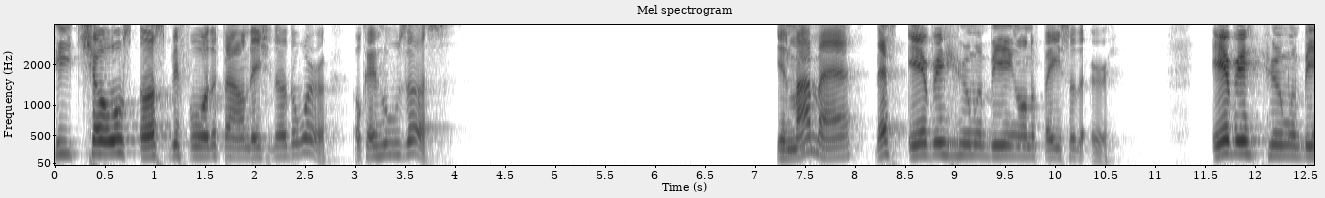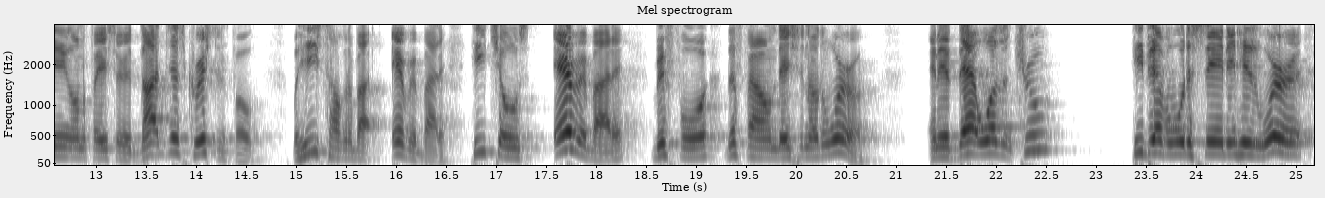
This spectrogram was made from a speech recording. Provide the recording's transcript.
He chose us before the foundation of the world. Okay, who's us? In my mind, that's every human being on the face of the earth every human being on the face of the earth, not just Christian folk, but he's talking about everybody. He chose everybody before the foundation of the world. And if that wasn't true, he never would have said in his word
